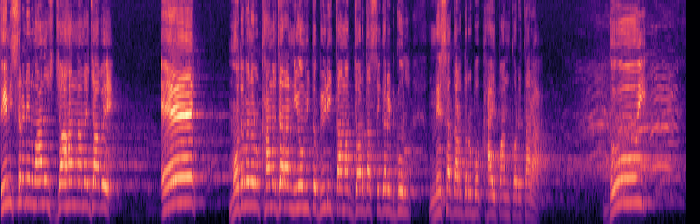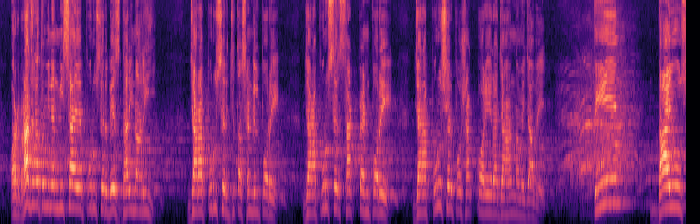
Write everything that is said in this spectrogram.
তিন শ্রেণির মানুষ জাহান নামে যাবে। এক, মধুমেনুল খামের যারা নিয়মিত বিড়ি, তামাক, জর্দা, সিগারেট, গুল, নেশাদার দ্রব্য খায়, পান করে তারা। দুই রাজরাত মিনের নিশায় পুরুষের বেশধারী নারী, যারা পুরুষের জুতা স্যান্ডেল পরে, যারা পুরুষের শার্ট প্যান্ট পরে, যারা পুরুষের পোশাক পরে, এরা জাহান নামে যাবে। তিন, দায়ুস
